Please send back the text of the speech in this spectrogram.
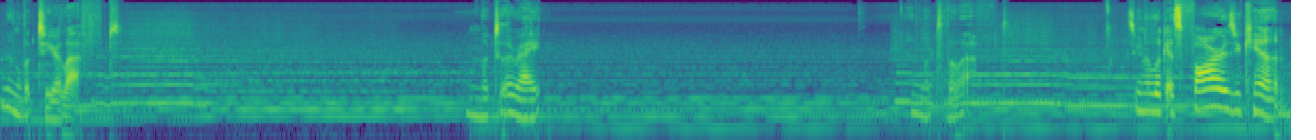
and then look to your left. And look to the right. And look to the left. So, you're going to look as far as you can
